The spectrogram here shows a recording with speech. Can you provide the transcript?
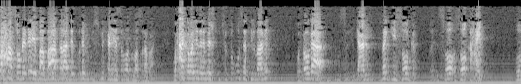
waxaasoo dhan inay baaba-aan daraaddeed buu nabigu isugu xidhaya salawatullahi waslamu caleyh waxaa kaloo iyadana meesha ku jirto uusan tilmaamin waxoogaa yani raggii soo soo soo qaxay. Oo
